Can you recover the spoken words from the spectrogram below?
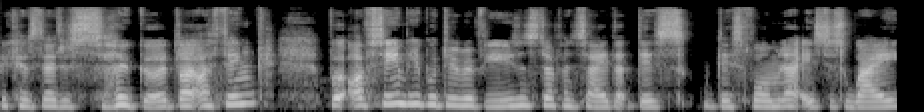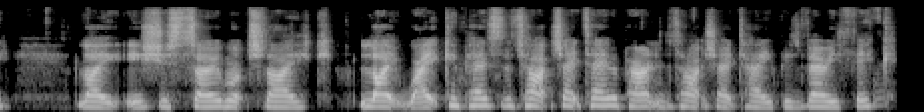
because they're just so good. Like I think, but I've seen people do reviews and stuff and say that this this formula is just way, like it's just so much like lightweight compared to the Tarte shape tape. Apparently, the Tarte shape tape is very thick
